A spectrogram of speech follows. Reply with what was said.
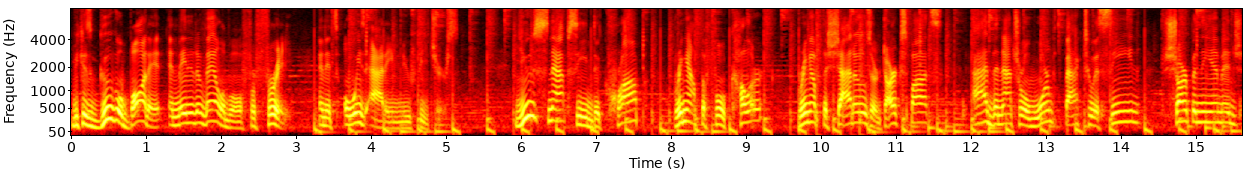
because Google bought it and made it available for free, and it's always adding new features. Use Snapseed to crop, bring out the full color, bring up the shadows or dark spots, add the natural warmth back to a scene, sharpen the image,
